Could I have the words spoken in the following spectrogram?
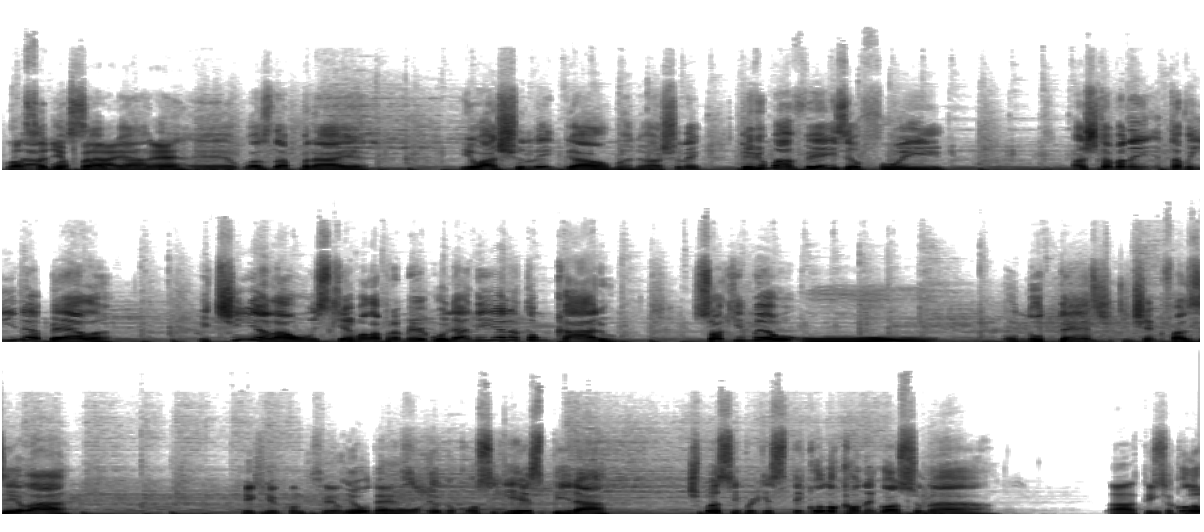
Gosta de praia, né? É, eu gosto da praia. Eu acho legal, mano. Eu acho legal. Teve uma vez eu fui. Acho que tava, na, tava em Ilha Bela. E tinha lá um esquema lá pra mergulhar, nem era tão caro. Só que, meu, o. o- no teste que tinha que fazer lá, O que, que aconteceu eu no não, teste? eu não consegui respirar. Tipo assim, porque você tem que colocar um negócio na, Ah, tem você que pôr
